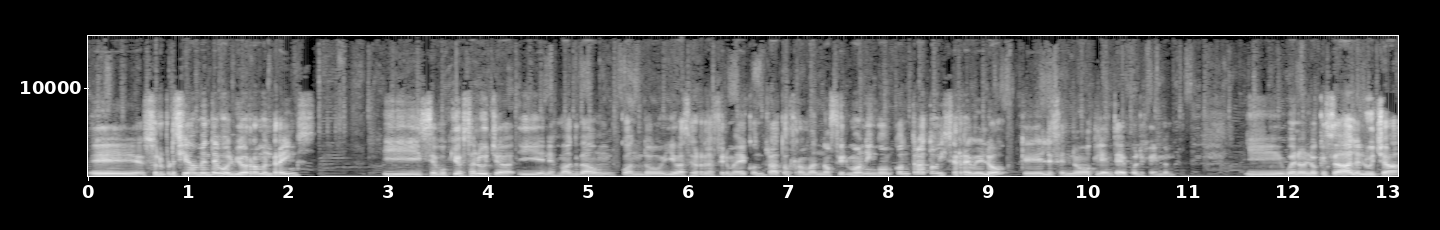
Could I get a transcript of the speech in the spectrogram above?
eh, sorpresivamente volvió Roman Reigns y se buqueó esta lucha. Y en SmackDown, cuando iba a hacer la firma de contratos, Roman no firmó ningún contrato y se reveló que él es el nuevo cliente de Paul Heyman. Y bueno, en lo que se da la lucha,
